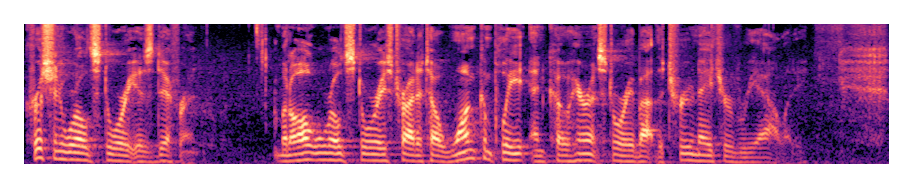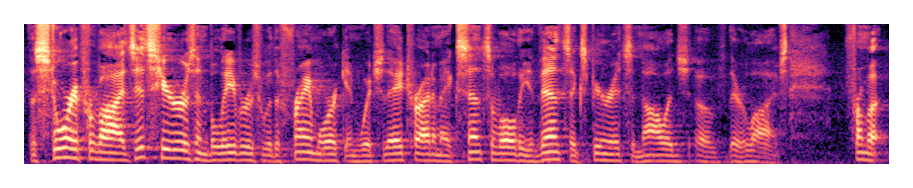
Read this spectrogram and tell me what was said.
Christian world story is different. But all world stories try to tell one complete and coherent story about the true nature of reality. The story provides its hearers and believers with a framework in which they try to make sense of all the events, experience, and knowledge of their lives. From a,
